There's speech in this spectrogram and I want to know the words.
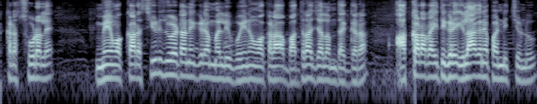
ఎక్కడ చూడలే. మేము అక్కడ సీడ్ చూడటానికి కూడా మళ్ళీ పోయినాం అక్కడ భద్రాజలం దగ్గర. అక్కడ రైతు గిడ ఇలాగనే పండించిండు.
